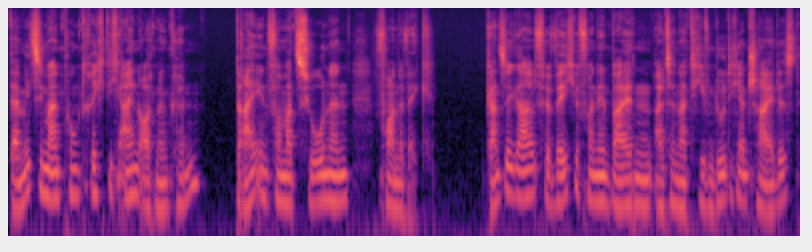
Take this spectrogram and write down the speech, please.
damit sie meinen Punkt richtig einordnen können, drei Informationen vorneweg. Ganz egal, für welche von den beiden Alternativen du dich entscheidest,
